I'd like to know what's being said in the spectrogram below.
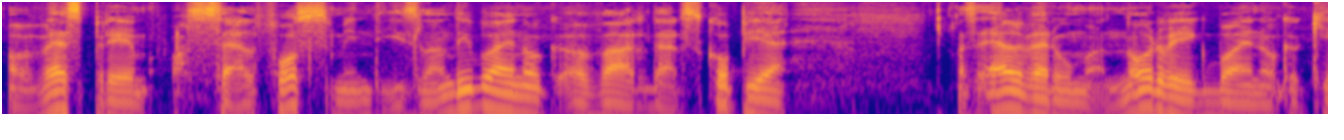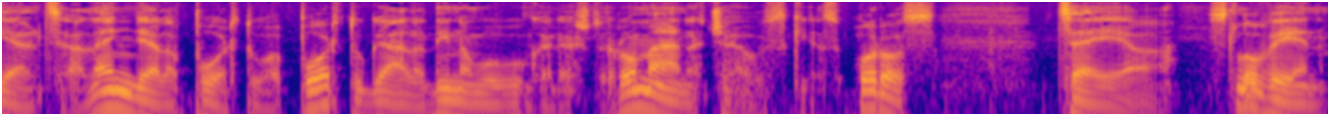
a Veszprém, a Selfoss, mint izlandi bajnok, a Vardar Skopje, az Elverum a norvég bajnok, a Kielce a lengyel, a Porto a portugál, a Dinamo Bukarest a román, a Csehovszki az orosz, Celje a szlovén,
